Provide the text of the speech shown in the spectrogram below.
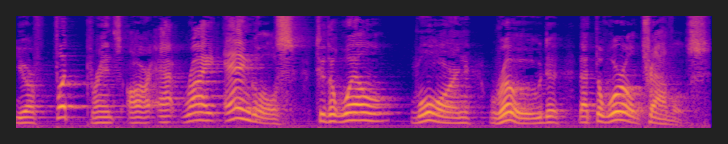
Your footprints are at right angles to the well worn road that the world travels.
